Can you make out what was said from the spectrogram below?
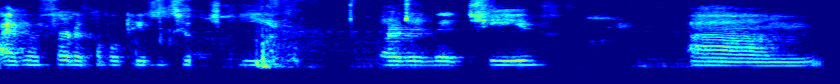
I've referred a couple people to Achieve, started to Achieve. Um,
